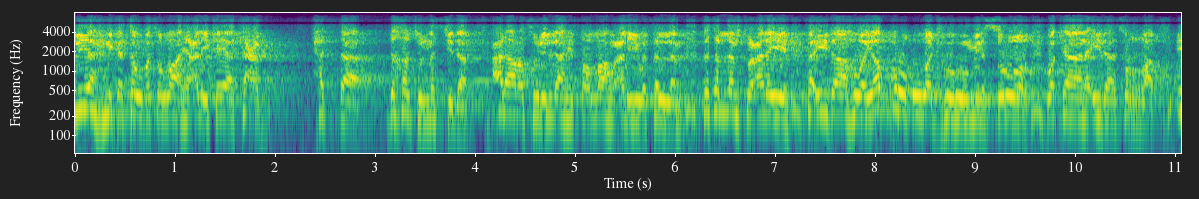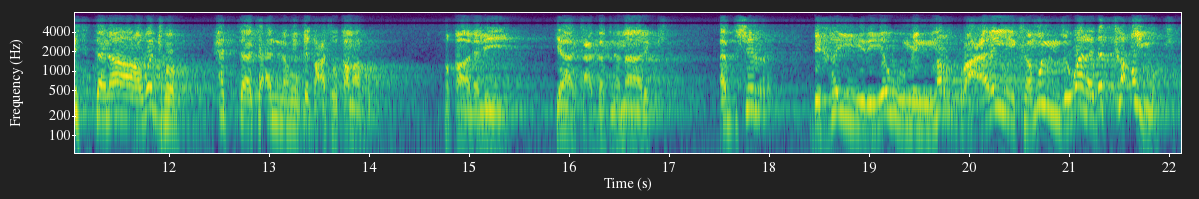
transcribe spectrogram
ليهنك توبة الله عليك يا كعب. حتى دخلت المسجد على رسول الله صلى الله عليه وسلم فسلمت عليه فإذا هو يبرق وجهه من السرور وكان إذا سر استنار وجهه حتى كأنه قطعة قمر. فقال لي يا كعب بن مالك أبشر بخير يوم مر عليك منذ ولدتك أمك.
